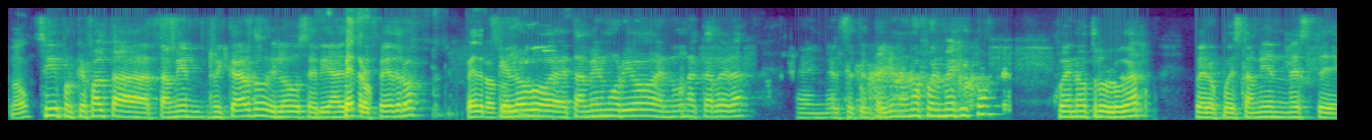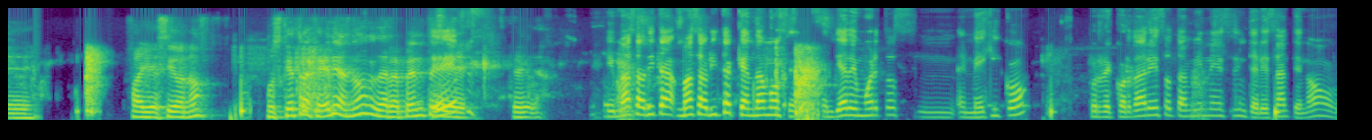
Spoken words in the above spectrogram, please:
¿No? Sí, porque falta también Ricardo y luego sería este Pedro. Pedro, Pedro que Rodríguez. luego eh, también murió en una carrera en el 71, no fue en México, fue en otro lugar, pero pues también este falleció, ¿no? Pues qué tragedias, ¿no? De repente, eh, Y más ahorita, más ahorita que andamos en, en Día de Muertos mm, en México, pues recordar eso también es interesante, ¿no?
